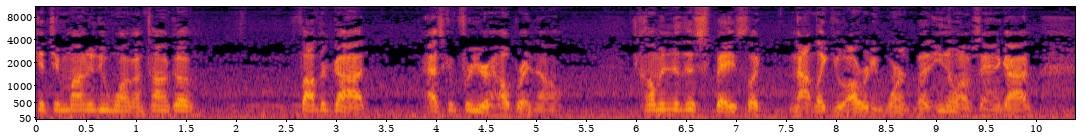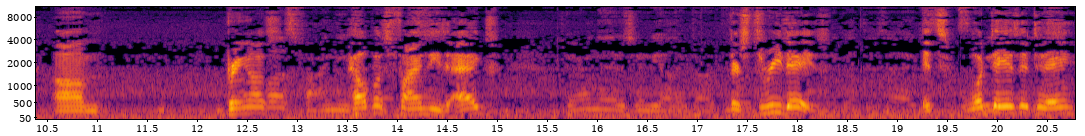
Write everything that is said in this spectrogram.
get your Manitou Wagantanka, Father God, asking for your help right now. Come into this space like not like you already weren't, but you know what I'm saying, God. Um, bring us, us find these. help us find these eggs. Apparently, there's gonna be other dark. There's three days. to get these eggs. It's what day is it today?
